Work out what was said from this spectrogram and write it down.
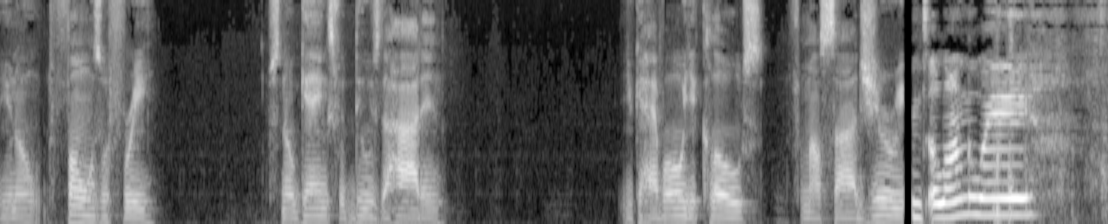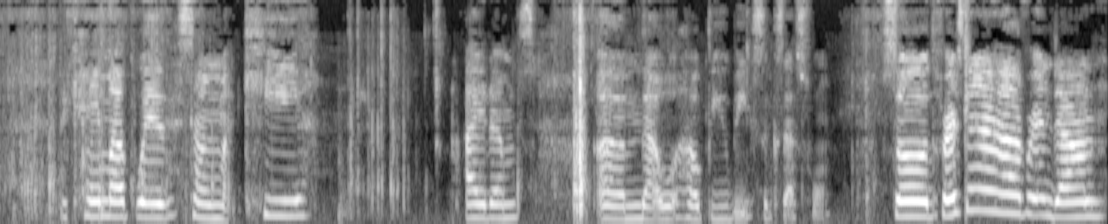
You know, phones were free. There's no gangs for dudes to hide in. You can have all your clothes from outside, jewelry. And along the way, I came up with some key items um, that will help you be successful. So the first thing I have written down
